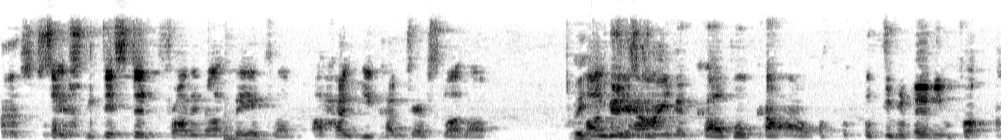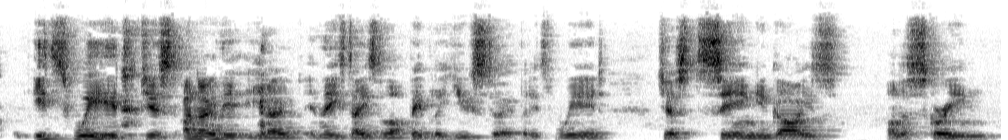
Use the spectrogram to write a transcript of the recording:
First, yeah. socially distant Friday night beer club, I hope you come dressed like that. It- I'm going Yeah, to I- bring a cardboard cutout of the Millennium Falcon. it's weird just I know that you know in these days a lot of people are used to it, but it's weird just seeing you guys on a screen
